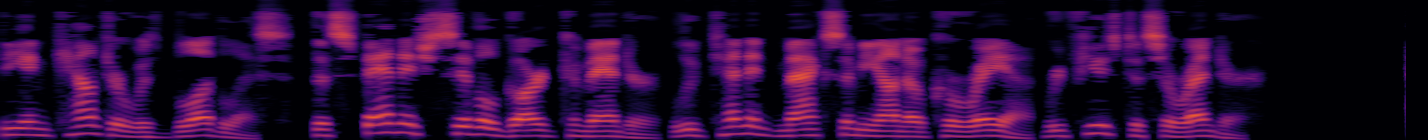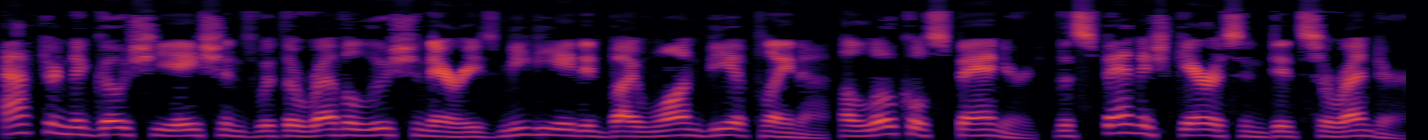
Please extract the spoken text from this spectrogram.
The encounter was bloodless. The Spanish Civil Guard commander, Lieutenant Maximiano Correa, refused to surrender. After negotiations with the revolutionaries mediated by Juan Villaplana, a local Spaniard, the Spanish garrison did surrender.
